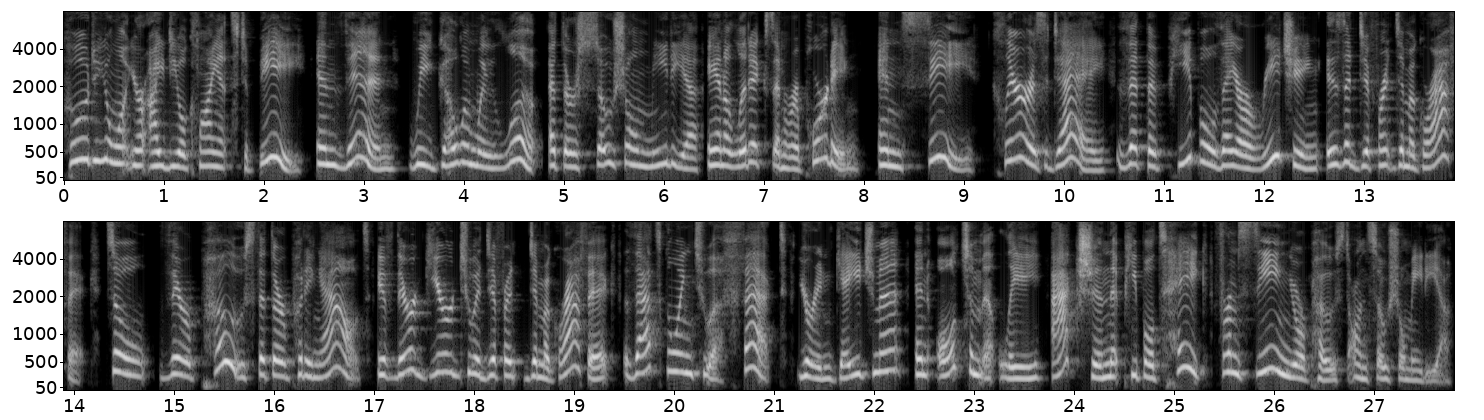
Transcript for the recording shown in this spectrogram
who do you want your ideal clients to be? And and then we go and we look at their social media analytics and reporting and see clear as day that the people they are reaching is a different demographic. So their posts that they're putting out, if they're geared to a different demographic, that's going to affect your engagement and ultimately action that people take from seeing your post on social media.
